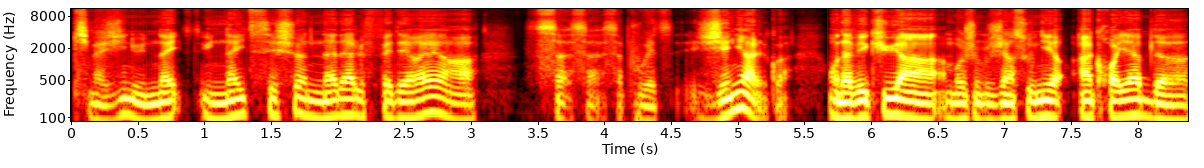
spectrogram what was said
t'imagines une night, une night session Nadal Federer, ça, ça, ça, pouvait être génial quoi. On a vécu un, moi j'ai un souvenir incroyable de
